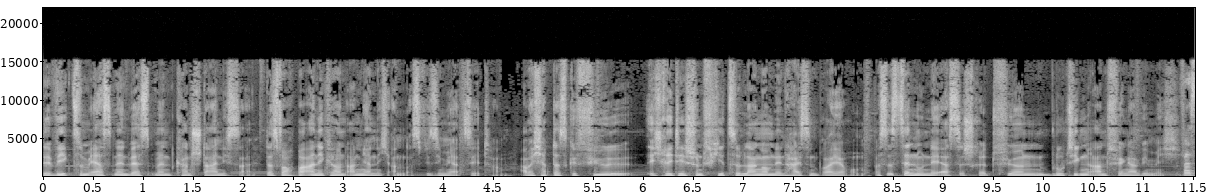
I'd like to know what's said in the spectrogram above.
Der Weg zum ersten Investment kann steinig sein. Das war auch bei Annika und Anja nicht anders, wie sie mir erzählt haben. Aber ich habe das Gefühl, ich rede hier schon viel zu lange um den heißen Brei herum. Was ist denn nun der erste Schritt für einen blutigen Anfänger wie mich? Was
